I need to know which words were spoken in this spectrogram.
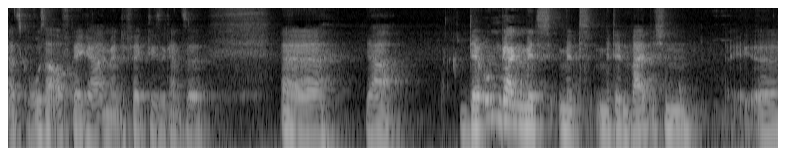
als großer Aufreger im Endeffekt diese ganze, äh, ja, der Umgang mit, mit, mit den weiblichen äh,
